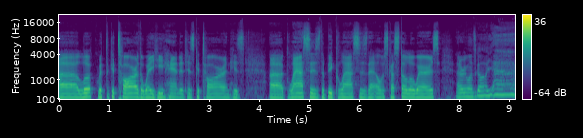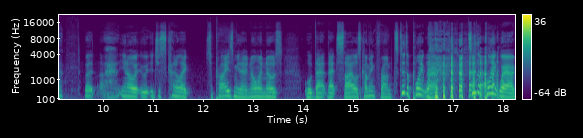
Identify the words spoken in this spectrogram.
uh, look with the guitar the way he handed his guitar and his uh, glasses, the big glasses that Elvis Costello wears, and everyone's going, yeah. But you know, it, it just kind of like surprised me that no one knows well, that that style is coming from. It's To the point where, to the point where,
